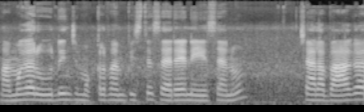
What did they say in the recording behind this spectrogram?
మా అమ్మగారు ఊరి నుంచి మొక్కలు పంపిస్తే సరే అని వేసాను. చాలా బాగా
